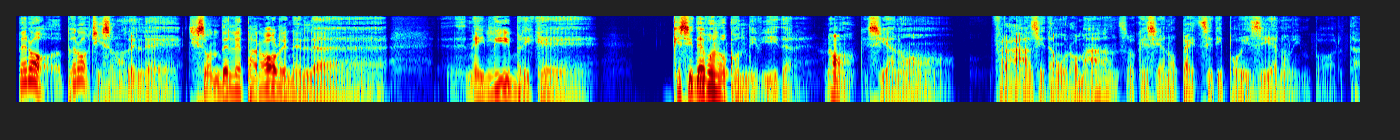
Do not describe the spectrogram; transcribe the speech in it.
Però, però ci, sono delle, ci, sono delle, parole nel, nei libri che, che si devono condividere, no? che siano frasi da un romanzo, che siano pezzi di poesia, non importa scritta.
